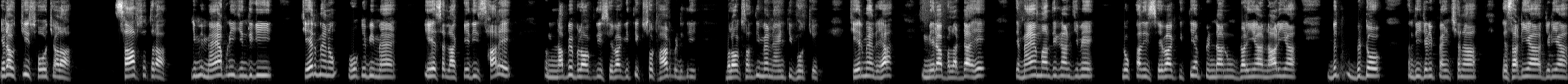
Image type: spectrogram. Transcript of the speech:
ਜਿਹੜਾ ਉੱਚੀ ਸੋਚ ਵਾਲਾ, ਸਾਫ਼ ਸੁਥਰਾ, ਜਿਵੇਂ ਮੈਂ ਆਪਣੀ ਜ਼ਿੰਦਗੀ ਚੇਅਰਮੈਨ ਹੋ ਕੇ ਵੀ ਮੈਂ ਇਸ ਇਲਾਕੇ ਦੀ ਸਾਰੇ 90 ਬਲਾਕ ਦੀ ਸੇਵਾ ਕੀਤੀ 168 ਪਿੰਡ ਦੀ ਬਲਾਕ ਸੰਮਤੀ ਮੈਂ 94 ਚ ਚੇਅਰਮੈਨ ਰਿਹਾ। ਮੇਰਾ ਬਲੱਡ ਆ ਇਹ ਤੇ ਮੈਂ ਇਮਾਨਦਾਰੀ ਨਾਲ ਜਿਵੇਂ ਲੋਕਾਂ ਦੀ ਸੇਵਾ ਕੀਤੀ ਆ, ਪਿੰਡਾਂ ਨੂੰ ਗਲੀਆਂ, ਨਾਲੀਆਂ, ਬਿ- ਬਿੱਡੋ ਦੀ ਜਿਹੜੀ ਪੈਨਸ਼ਨ ਆ ਤੇ ਸਾਡੀਆਂ ਜਿਹੜੀਆਂ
